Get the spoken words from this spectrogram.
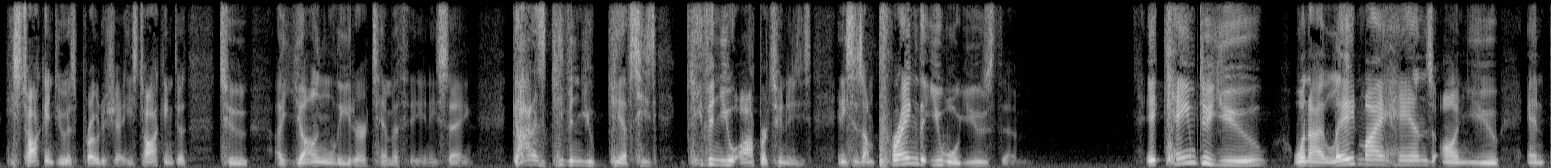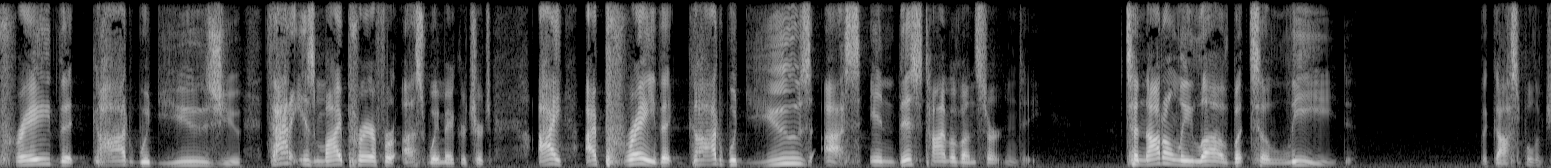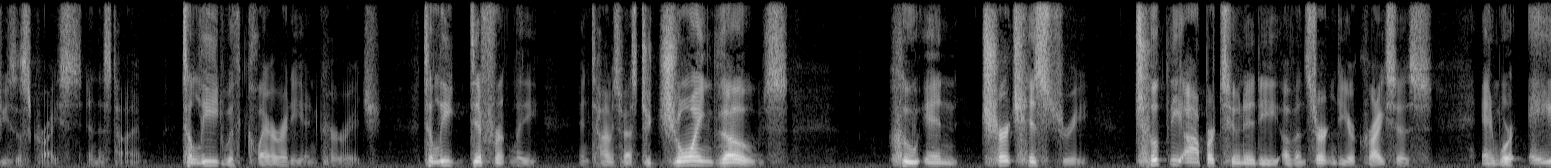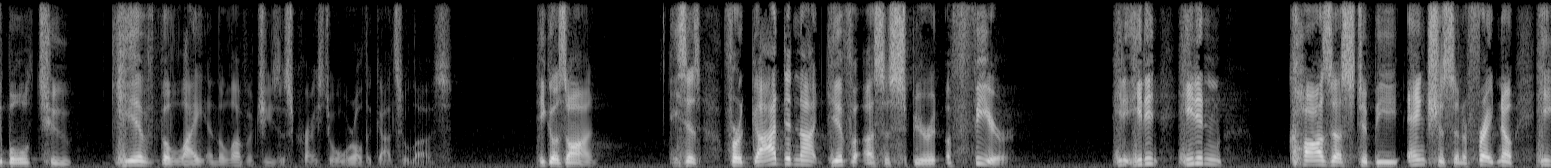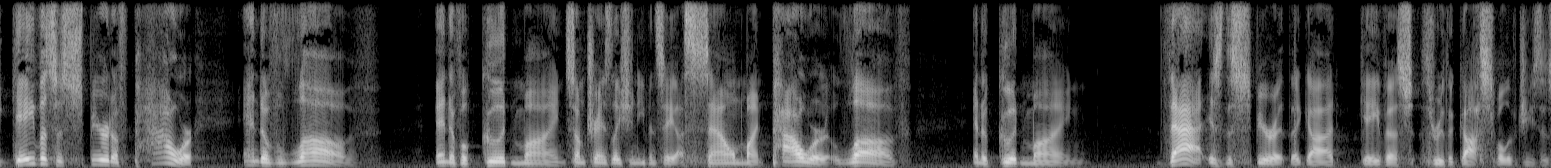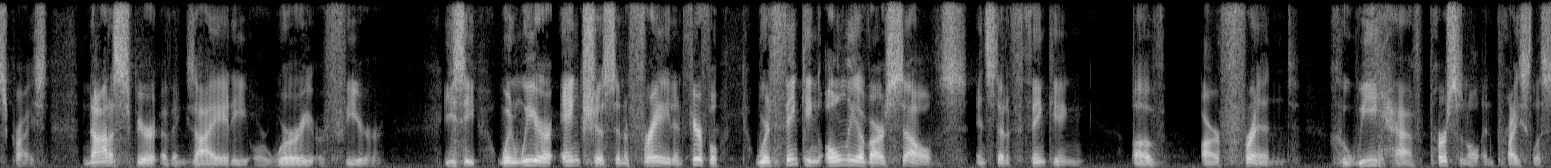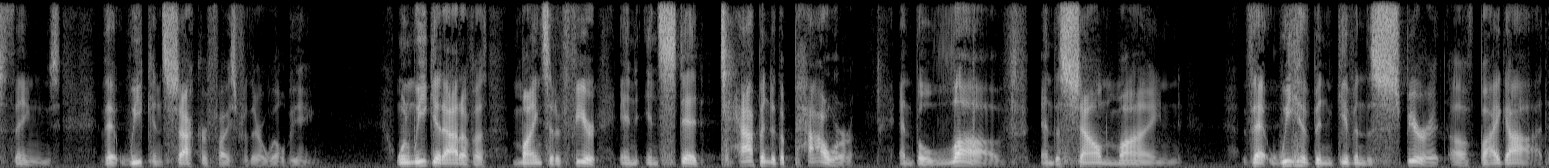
He's talking to his protege. He's talking to, to a young leader, Timothy, and he's saying, God has given you gifts. He's given you opportunities. And he says, I'm praying that you will use them. It came to you when I laid my hands on you and prayed that God would use you. That is my prayer for us, Waymaker Church. I, I pray that God would use us in this time of uncertainty to not only love, but to lead the gospel of Jesus Christ in this time, to lead with clarity and courage, to lead differently in times past, to join those who in church history took the opportunity of uncertainty or crisis and were able to give the light and the love of Jesus Christ to a world that God so loves. He goes on. He says, For God did not give us a spirit of fear. He, he, didn't, he didn't cause us to be anxious and afraid. No, He gave us a spirit of power and of love and of a good mind. Some translation even say a sound mind. Power, love, and a good mind. That is the spirit that God gave us through the gospel of Jesus Christ, not a spirit of anxiety or worry or fear. You see, when we are anxious and afraid and fearful, we're thinking only of ourselves instead of thinking of our friend, who we have personal and priceless things that we can sacrifice for their well being. When we get out of a mindset of fear and instead tap into the power and the love and the sound mind that we have been given the spirit of by God,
